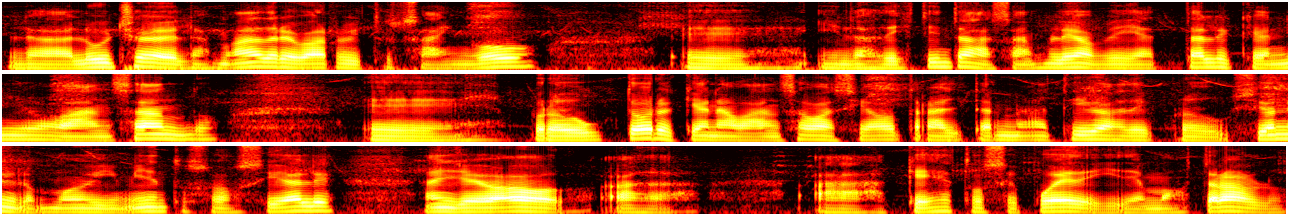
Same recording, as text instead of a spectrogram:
la lucha de las madres Barrio Ituzaingó eh, y las distintas asambleas ambientales que han ido avanzando, eh, productores que han avanzado hacia otras alternativas de producción y los movimientos sociales han llevado a, a que esto se puede y demostrarlo.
